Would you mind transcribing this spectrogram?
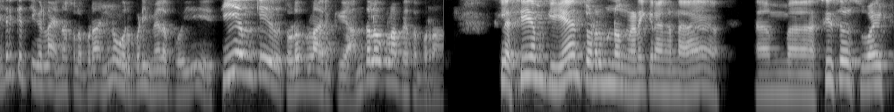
எதிர்க்கட்சிகள்லாம் என்ன சொல்லப்படுறா இன்னும் ஒரு படி மேல போய் சிஎம்கே தொடர்புலாம் இருக்கு. அந்த அளவுக்குலாம் பேசப்படுறாங்க. இல்லை சிஎம்க்கு ஏன் தொடர்புன்னு அவங்க நினைக்கிறாங்கன்னா Caesar's wife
